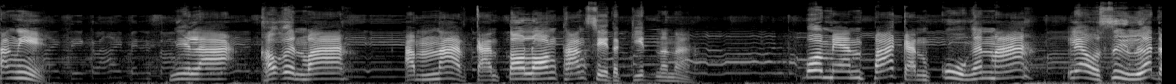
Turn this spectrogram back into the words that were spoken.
ทางนี้ นี่ละเขาเอ่นว่าอำนาจการต่อรองทางเศรษฐกิจนั่นน่ะบ่แมนป้ากันกู้เงินมา แล้วซื้อเรือด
